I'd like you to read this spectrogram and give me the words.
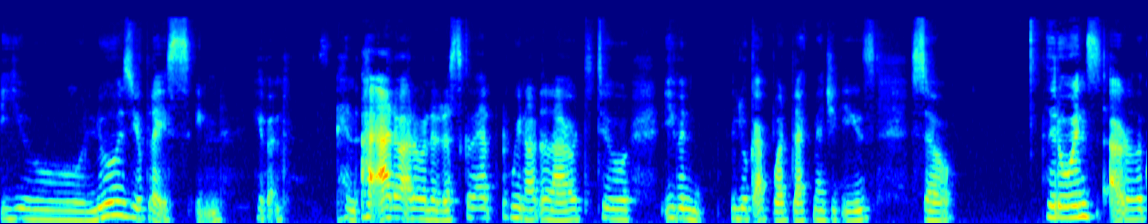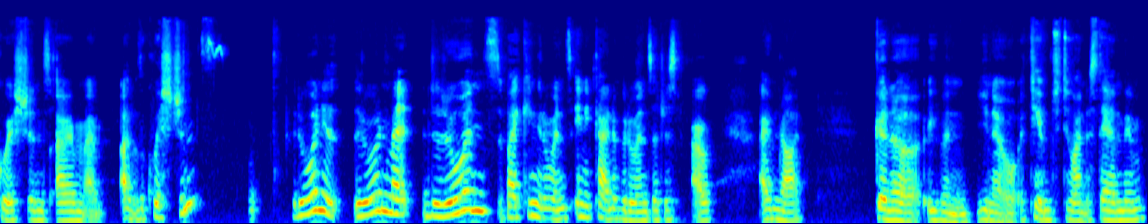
you lose your place in heaven. And I, I don't, I don't want to risk that. We're not allowed to even look up what black magic is. So the ruins out of the questions. I'm, I'm out of the questions. Ruin is ruin. The ruins, Viking ruins, any kind of ruins are just out. I'm not gonna even you know attempt to understand them.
